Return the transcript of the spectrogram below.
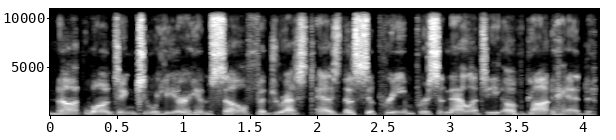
not wanting to hear himself addressed as the Supreme Personality of Godhead.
